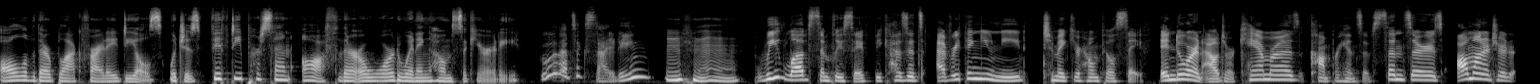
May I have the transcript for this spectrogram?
all of their Black Friday deals, which is 50% off their award winning home security. Ooh, that's exciting. Mm-hmm. We love SimpliSafe because it's everything you need to make your home feel safe. Indoor and outdoor cameras, comprehensive sensors, all monitored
